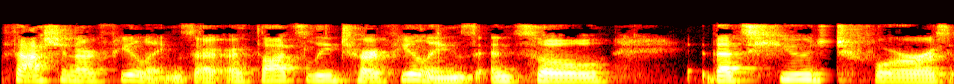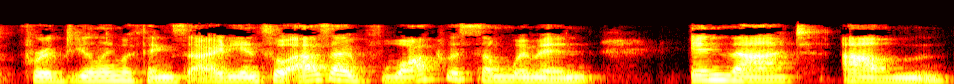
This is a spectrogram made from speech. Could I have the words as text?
fashion our feelings. Our, our, thoughts lead to our feelings, and so that's huge for for dealing with anxiety. And so, as I've walked with some women in that, um,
